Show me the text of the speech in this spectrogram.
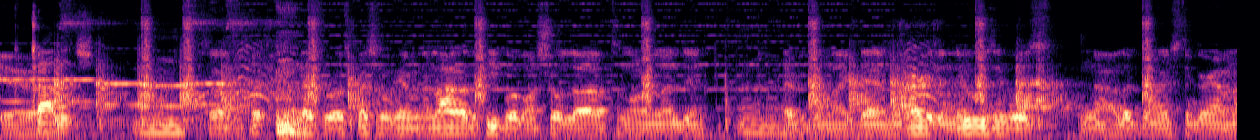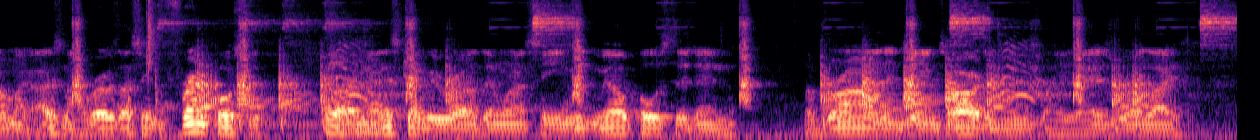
Yeah. college. So that's real special for him. And a lot of other people are gonna show love to Lauren London, everything like that. And when I heard the news, it was, you know, I looked on Instagram and I'm like, oh, that's not real. 'Cause I seen a friend post it. Yeah. Like, man, this can't be real. Then when I seen Meek Mill posted and LeBron and James Harden, it was like, yeah, it's real life.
